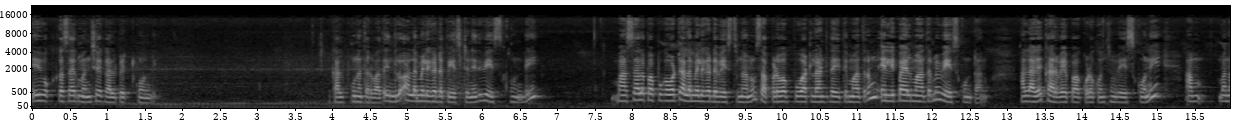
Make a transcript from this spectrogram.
ఇవి ఒక్కసారి మంచిగా కలిపెట్టుకోండి. కలుపుకున్న తర్వాత ఇందులో అల్లం ఎల్లిగడ్డ పేస్ట్ అనేది వేసుకోండి. మసాలా పప్పు కాబట్టి అల్లం ఎల్లిగడ్డ వేస్తున్నాను. సప్పడపప్పు అట్లాంటిది అయితే మాత్రం ఎల్లిపాయలు మాత్రమే వేసుకుంటాను. అలాగే కరివేపాకు కూడా కొంచెం వేసుకొని మన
